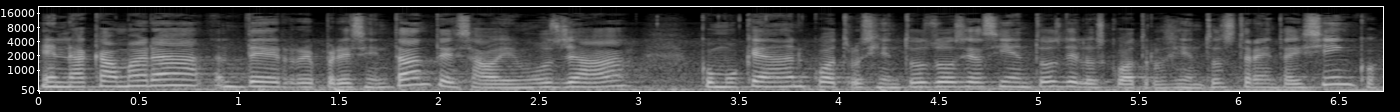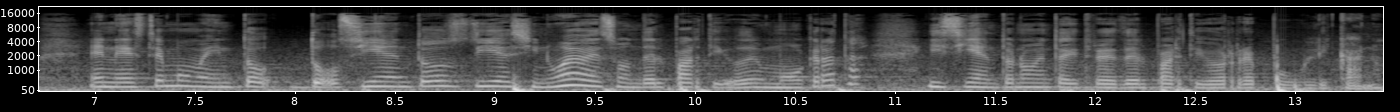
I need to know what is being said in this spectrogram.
En la Cámara de Representantes sabemos ya cómo quedan 412 asientos de los 435. En este momento 219 son del Partido Demócrata y 100 193 del Partido Republicano.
